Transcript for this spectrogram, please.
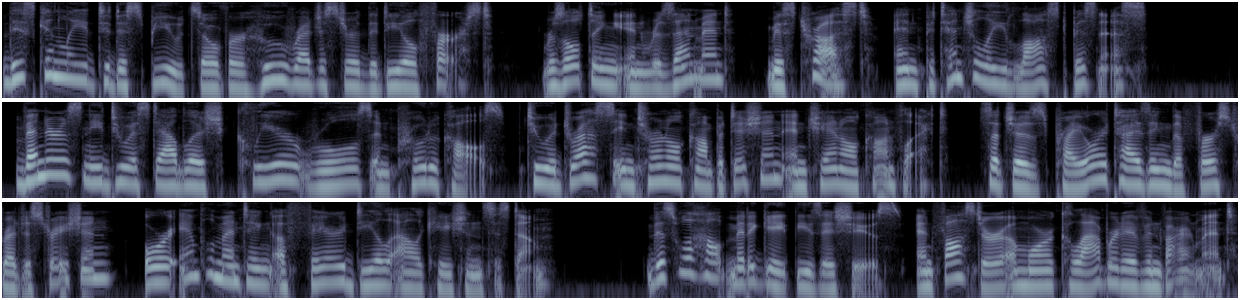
This can lead to disputes over who registered the deal first, resulting in resentment, mistrust, and potentially lost business. Vendors need to establish clear rules and protocols to address internal competition and channel conflict such as prioritizing the first registration or implementing a fair deal allocation system. This will help mitigate these issues and foster a more collaborative environment.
